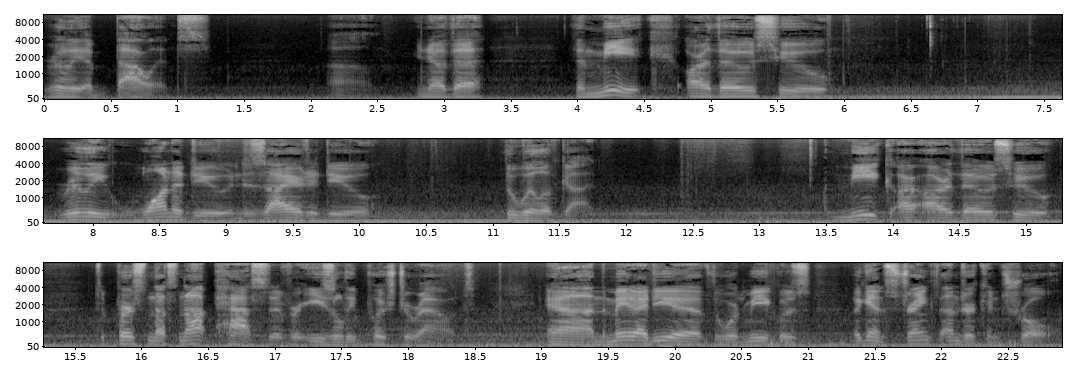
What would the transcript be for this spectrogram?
really a balance. Um, you know, the, the meek are those who really want to do and desire to do the will of God. Meek are, are those who, a person that's not passive or easily pushed around. And the main idea of the word meek was, again, strength under control.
